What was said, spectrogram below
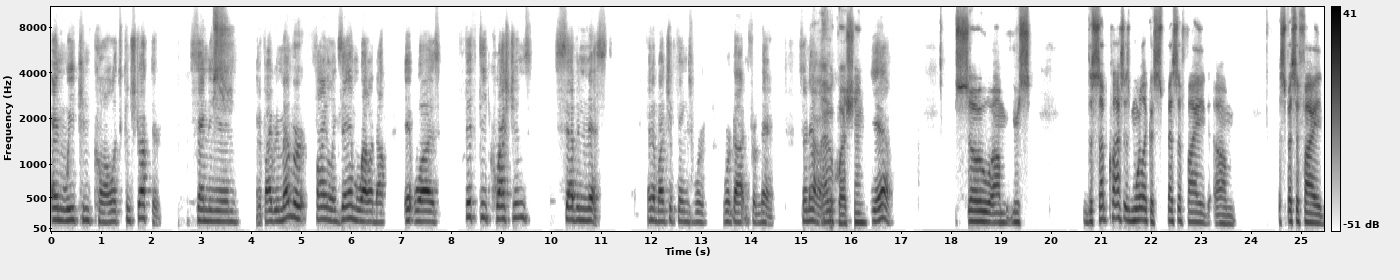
and we can call its constructor, sending in, and if I remember final exam well enough, it was 50 questions, seven missed, and a bunch of things were, were gotten from there. So now I have a question. Yeah. So um, you're the subclass is more like a specified um, a specified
